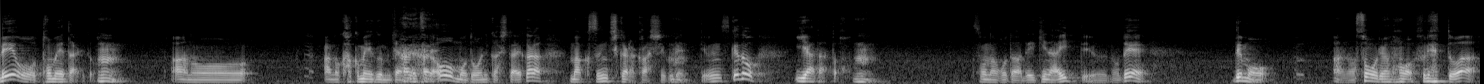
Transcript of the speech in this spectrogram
レオを止めたいと、うん。あのーあの革命軍みたいなやつはいはらをもうどうにかしたいから、マックスに力貸してくれって言うんですけど、嫌だと。うん。そんなことはできないっていうのででもあの僧侶のフレッドは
